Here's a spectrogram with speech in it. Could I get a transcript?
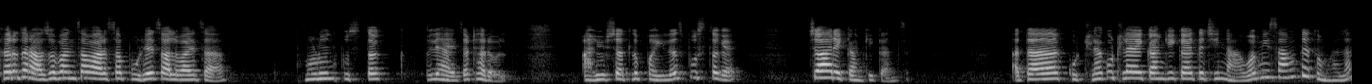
खरं तर आजोबांचा वारसा पुढे चालवायचा म्हणून पुस्तक लिहायचं ठरवलं. आयुष्यातलं पहिलंच पुस्तक आहे चार एकांकिकांचं. आता कुठल्या कुठल्या एकांकिका आहे त्याची नावं मी सांगते तुम्हाला.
